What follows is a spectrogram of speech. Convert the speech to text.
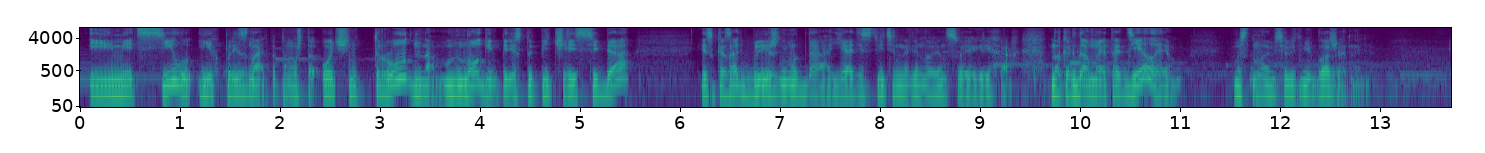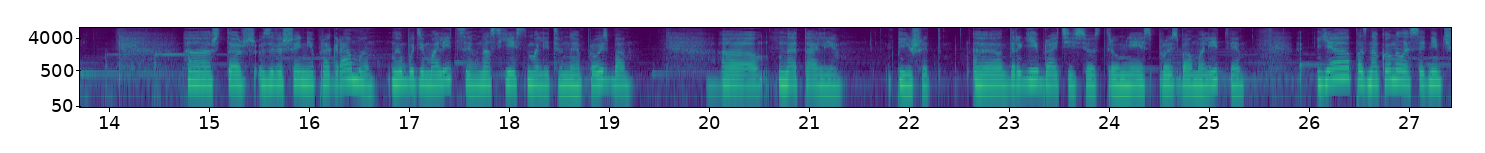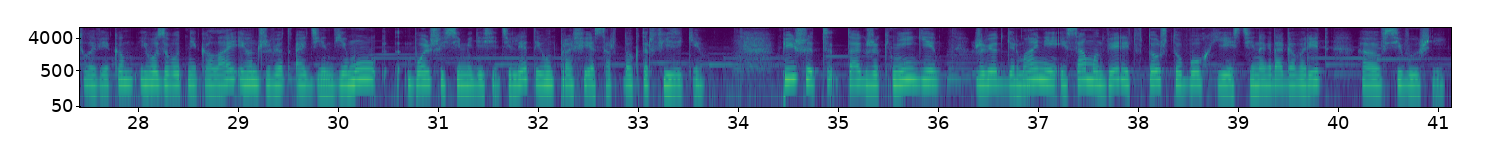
и иметь силу их признать. Потому что очень трудно многим переступить через себя и сказать ближнему, да, я действительно виновен в своих грехах. Но когда мы это делаем, мы становимся людьми блаженными. А, Что ж, в завершении программы мы будем молиться, у нас есть молитвенная просьба. А, Наталья пишет. «Э, Дорогие братья и сестры, у меня есть просьба о молитве. Я познакомилась с одним человеком, его зовут Николай, и он живет один. Ему больше 70 лет, и он профессор, доктор физики. Пишет также книги, живет в Германии, и сам он верит в то, что Бог есть, иногда говорит э, Всевышний.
